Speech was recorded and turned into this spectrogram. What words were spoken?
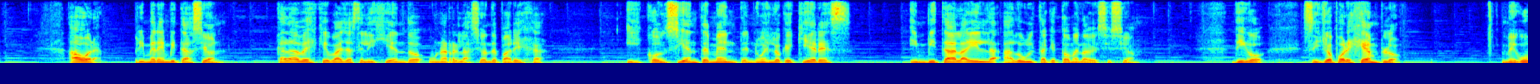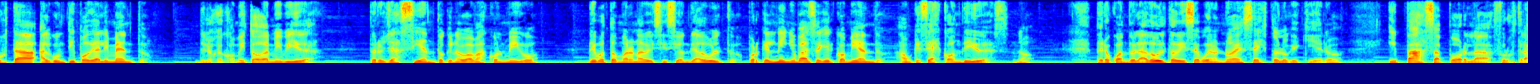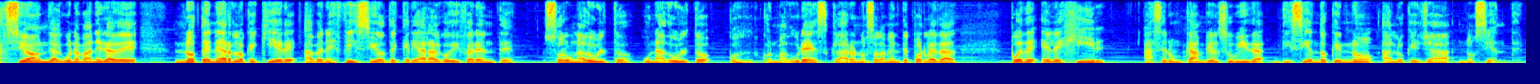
Ahora, Primera invitación, cada vez que vayas eligiendo una relación de pareja y conscientemente no es lo que quieres, invita a la isla adulta que tome la decisión. Digo, si yo por ejemplo me gusta algún tipo de alimento, de lo que comí toda mi vida, pero ya siento que no va más conmigo, debo tomar una decisión de adulto, porque el niño va a seguir comiendo, aunque sea escondidas, ¿no? Pero cuando el adulto dice, bueno, no es esto lo que quiero, y pasa por la frustración de alguna manera de no tener lo que quiere a beneficio de crear algo diferente, solo un adulto, un adulto con, madurez, claro, no solamente por la edad, puede elegir hacer un cambio en su vida diciendo que no a lo que ya no siente.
